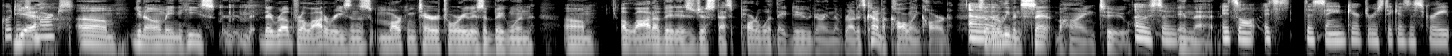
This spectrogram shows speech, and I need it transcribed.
quotation Yeah. marks. Um, you know, I mean, he's they rub for a lot of reasons. Marking territory is a big one. Um, a lot of it is just that's part of what they do during the rut. It's kind of a calling card, so they're Oh. leaving scent behind too Oh, so in that. it's all it's the same characteristic as a scrape.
